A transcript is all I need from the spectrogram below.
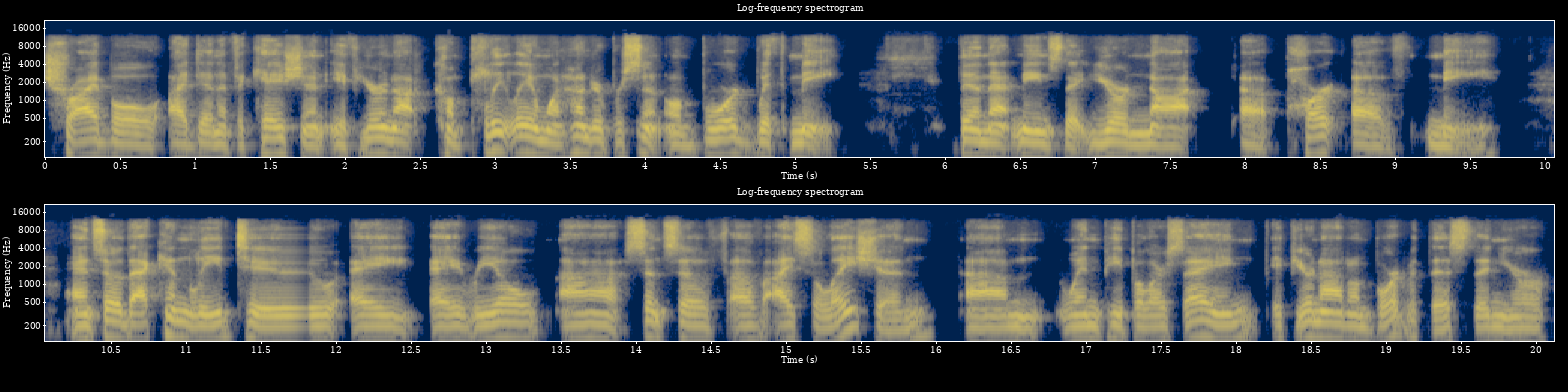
tribal identification. If you're not completely and 100% on board with me, then that means that you're not uh, part of me and so that can lead to a a real uh, sense of of isolation um, when people are saying, if you're not on board with this, then you're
